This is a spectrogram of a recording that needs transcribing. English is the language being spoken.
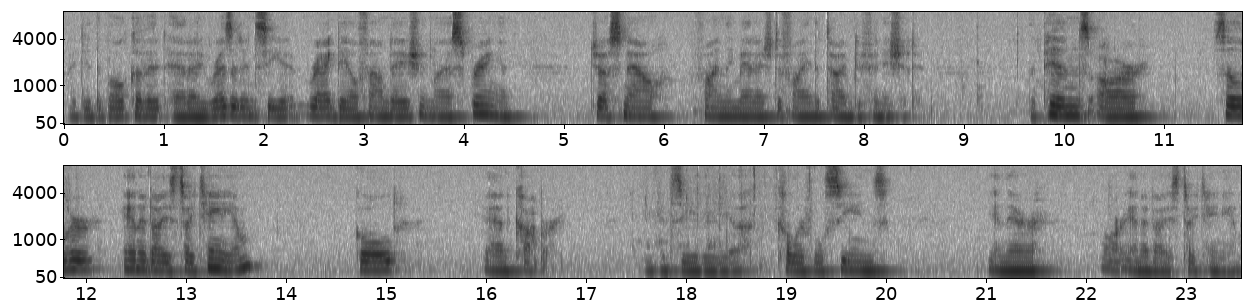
I did the bulk of it at a residency at Ragdale Foundation last spring and just now finally managed to find the time to finish it. The pins are silver, anodized titanium, gold, and copper. You can see the uh, colorful scenes in there are anodized titanium.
